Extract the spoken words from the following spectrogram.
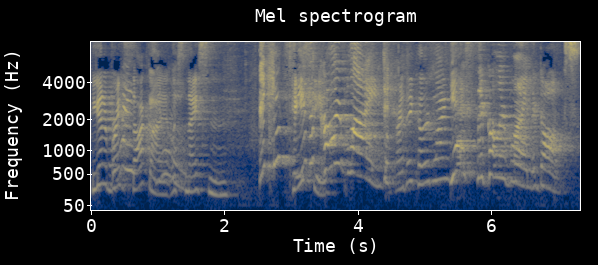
You got a bright What are sock on. It looks nice and. They can't see. Tasty. They're colorblind. Are they colorblind? Yes, they're colorblind. They're dogs.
